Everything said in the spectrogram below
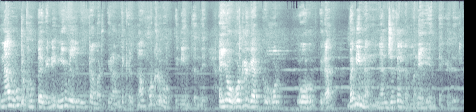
ನಾನು ಊಟಕ್ಕೆ ಹೋಗ್ತಾ ಇದ್ದೀನಿ. ನೀವೆಲ್ಲಿ ಊಟ ಮಾಡ್ತೀರಾ ಅಂತ ಕೇಳಿದೆ ನಾನು ಹೋಟ್ಲಿಗೆ ಹೋಗ್ತೀನಿ ಅಂತಂದೆ. ಅಯ್ಯೋ, ಹೋಟ್ಲಿಗೆ ಯಾಕೆ ಹೋಗ್ ಹೋಗ್ತೀರಾ? ಬನ್ನಿ ನನ್ನ ನನ್ನ ಜೊತೆಲಿ ನಮ್ಮ ಮನೆಗೆ ಅಂತ ಹೇಳಿದ್ರು.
